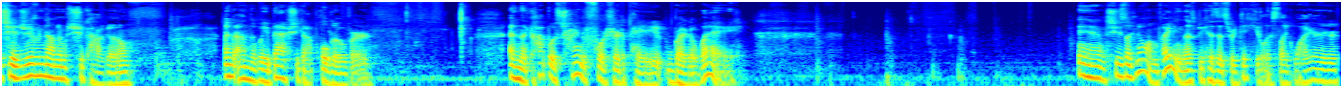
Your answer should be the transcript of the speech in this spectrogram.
She had driven down to Chicago, and on the way back, she got pulled over and the cop was trying to force her to pay right away. And she's like, no, I'm fighting this because it's ridiculous. Like, why are,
